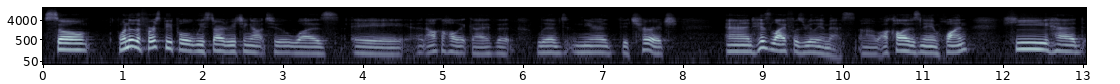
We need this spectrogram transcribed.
So one of the first people we started reaching out to was a, an alcoholic guy that lived near the church, and his life was really a mess. Um, I'll call his name Juan. He had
